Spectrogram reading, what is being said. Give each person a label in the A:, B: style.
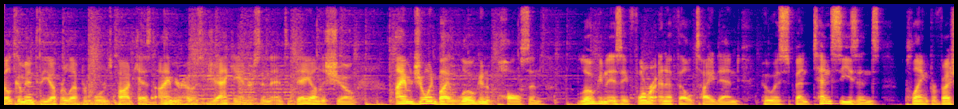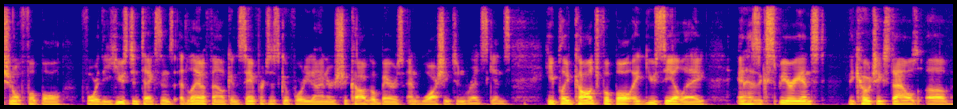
A: Welcome into the Upper Left Performance Podcast. I am your host, Jack Anderson, and today on the show, I am joined by Logan Paulson. Logan is a former NFL tight end who has spent 10 seasons playing professional football for the Houston Texans, Atlanta Falcons, San Francisco 49ers, Chicago Bears, and Washington Redskins. He played college football at UCLA and has experienced the coaching styles of,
